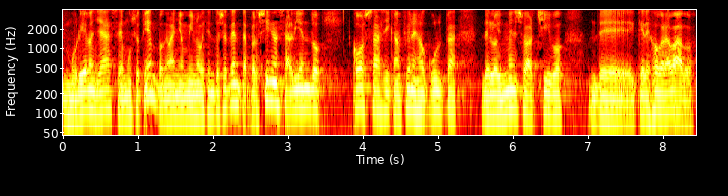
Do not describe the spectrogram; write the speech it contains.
murieron ya hace mucho tiempo, en el año 1970, pero siguen saliendo cosas y canciones ocultas de los inmensos archivos de, que dejó grabados.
